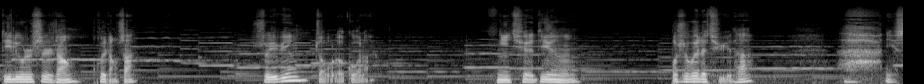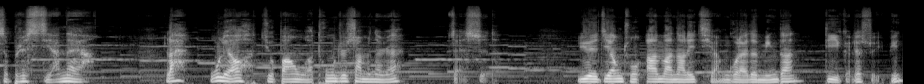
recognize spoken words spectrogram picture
第六十四章会长三。水兵走了过来，你确定不是为了娶她？啊，你是不是闲的呀？来，无聊就帮我通知上面的人。真是的。岳江从安万那里抢过来的名单递给了水兵，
